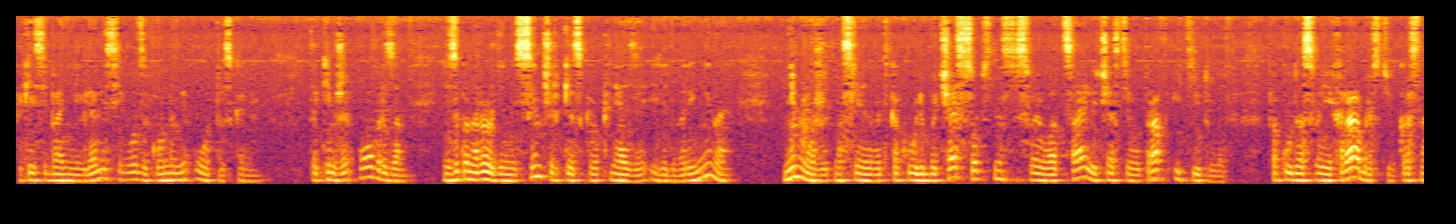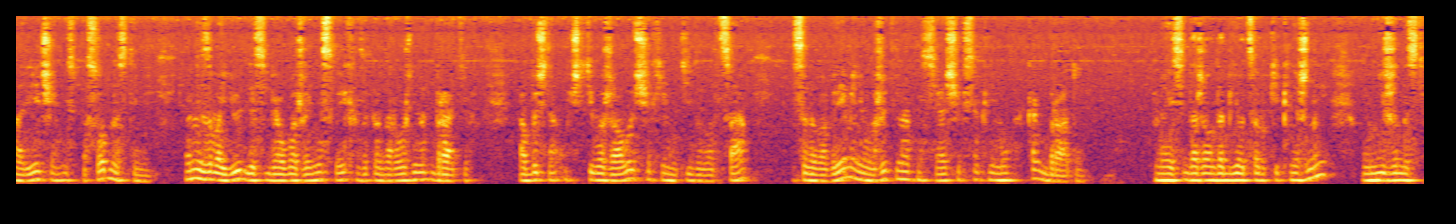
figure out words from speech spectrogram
как если бы они являлись его законными отпрысками. Таким же образом, незаконнорожденный сын черкесского князя или дворянина не может наследовать какую-либо часть собственности своего отца или часть его прав и титулов, покуда своей храбростью, красноречием и способностями он не завоюет для себя уважение своих законорожденных братьев – обычно учтиво жалующих ему титул отца и с этого времени уважительно относящихся к нему как к брату. Но если даже он добьется руки княжны, униженность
